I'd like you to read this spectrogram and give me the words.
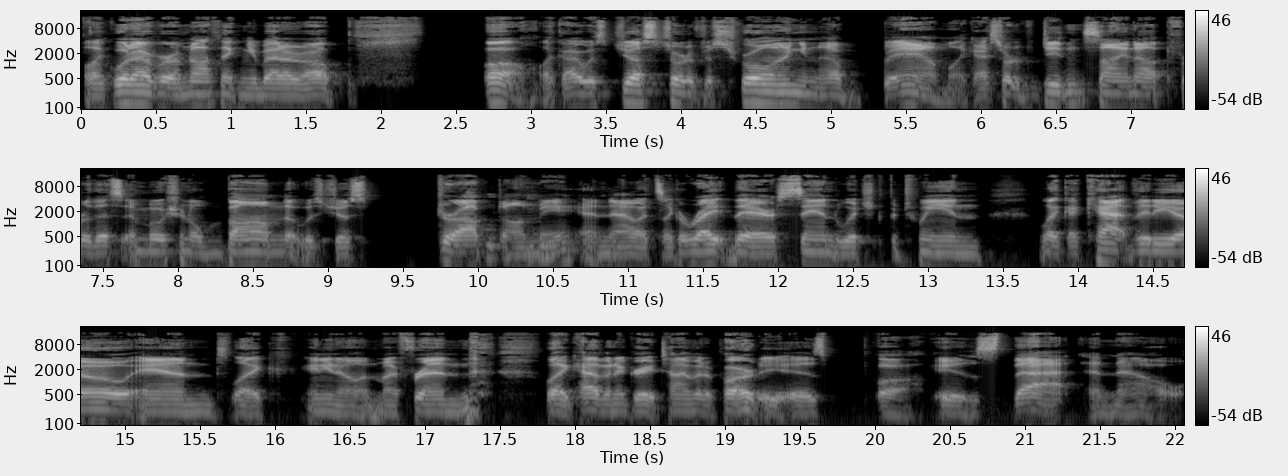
like whatever. I'm not thinking about it at all. Oh, like I was just sort of just scrolling and now bam, like I sort of didn't sign up for this emotional bomb that was just dropped on mm-hmm. me and now it's like right there sandwiched between like a cat video and like and you know and my friend like having a great time at a party is uh, is that. And now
